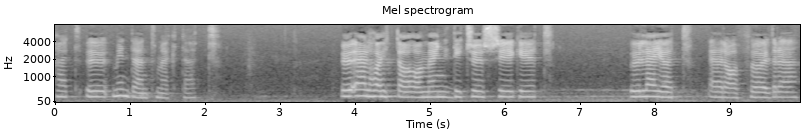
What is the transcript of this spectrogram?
Hát ő mindent megtett. Ő elhagyta a menny dicsőségét, ő lejött erre a földre,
